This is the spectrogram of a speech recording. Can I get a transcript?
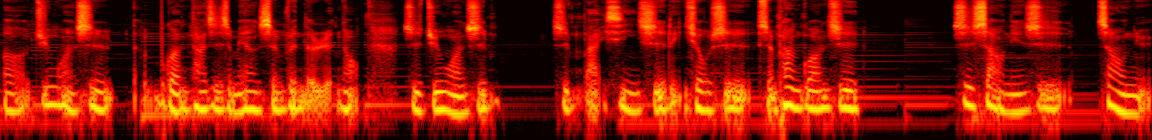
呃君王，是不管他是什么样身份的人哦，是君王，是是百姓，是领袖，是审判官，是。是少年，是少女，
